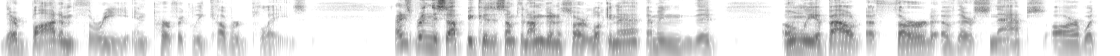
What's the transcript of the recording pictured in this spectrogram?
They're bottom three in perfectly covered plays. I just bring this up because it's something I'm going to start looking at. I mean that only about a third of their snaps are what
